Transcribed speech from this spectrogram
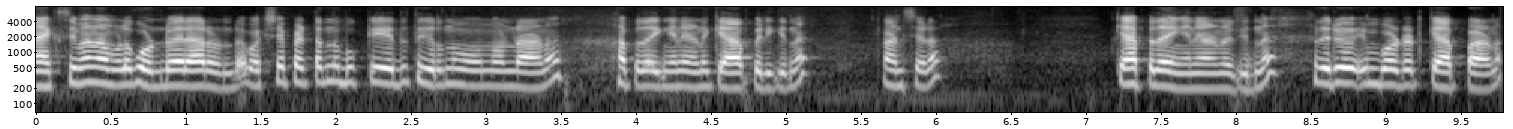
മാക്സിമം നമ്മൾ കൊണ്ടുവരാറുണ്ട്. പക്ഷേ പെട്ടെന്ന് ബുക്ക് ചെയ്ത് തീർന്നു പോകുന്നതുകൊണ്ടാണ്. അപ്പോൾ ഇങ്ങനെയാണ് ക്യാപ്പ് ഇരിക്കുന്നത്? കാണിച്ചേടാ. ക്യാപ്പ് ഇത് എങ്ങനെയാണ് ഇരിക്കുന്നത് ഇതൊരു ഇമ്പോർട്ടഡ് ക്യാപ്പാണ്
